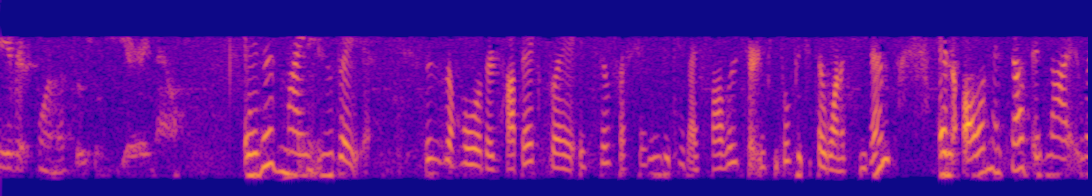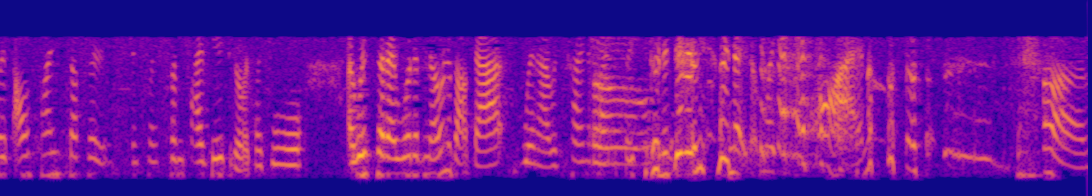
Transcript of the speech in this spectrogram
favorite form of social media right now. It is mine too, but this is a whole other topic, but it's so frustrating because I follow certain people because I want to see them. And all of my stuff is not, like, I'll find stuff that is like from five days ago. It's like, well, I wish that I would have known about that when I was trying to find a place to go to dinner the other night. I'm like, come on. um,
